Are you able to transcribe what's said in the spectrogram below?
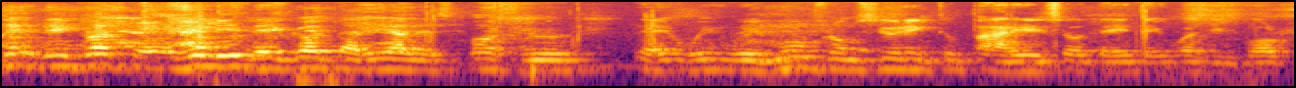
they, they got uh, really they got a real exposure. Uh, we, we moved from Zurich to Paris, so they, they was involved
